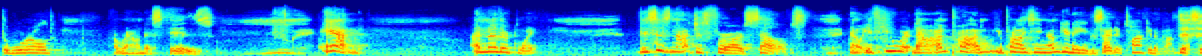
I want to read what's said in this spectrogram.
the world around us is. And another point this is not just for ourselves. Now, if you were, now I'm probably, you're probably seeing I'm getting excited talking about this,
